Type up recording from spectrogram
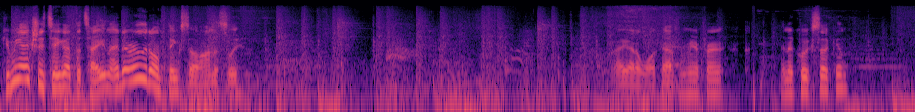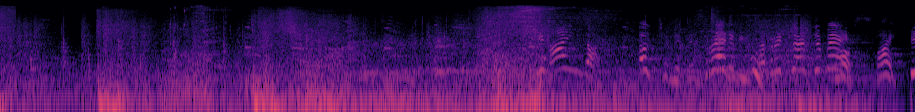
Can we actually take out the Titan? I don't, really don't think so, honestly. I gotta walk out from here for in a quick second. Behind us. Ultimate is ready. Enemies have returned to base. Fight. Be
